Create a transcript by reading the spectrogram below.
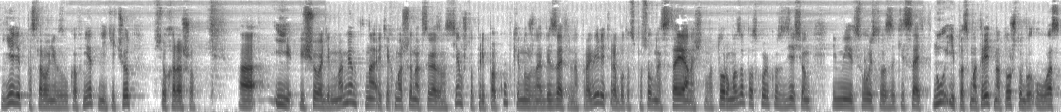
Едет, посторонних звуков нет, не течет, все хорошо. А, и еще один момент на этих машинах связан с тем, что при покупке нужно обязательно проверить работоспособность стояночного тормоза, поскольку здесь он имеет свойство закисать. Ну и посмотреть на то, чтобы у вас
